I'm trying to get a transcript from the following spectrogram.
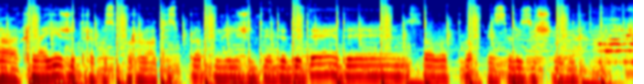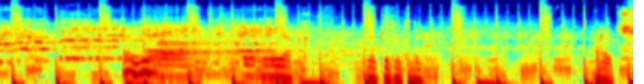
Так, на їжу треба збирати, збирати на їжу, де, де, де, де, де, золото. І залізо ще одне. А я, я ніяк не піду туди. Коротше.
